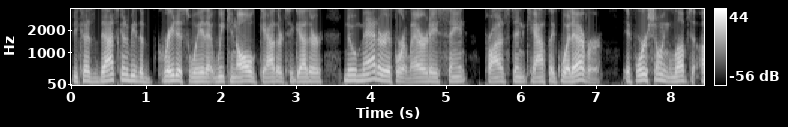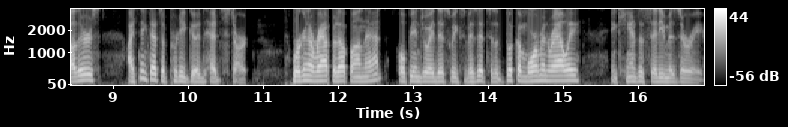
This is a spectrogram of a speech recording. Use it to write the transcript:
because that's going to be the greatest way that we can all gather together, no matter if we're Latter day Saint, Protestant, Catholic, whatever. If we're showing love to others, I think that's a pretty good head start. We're going to wrap it up on that. Hope you enjoyed this week's visit to the Book of Mormon rally in Kansas City, Missouri.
